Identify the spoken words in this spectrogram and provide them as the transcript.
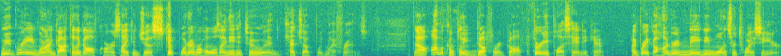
We agreed when I got to the golf course, I could just skip whatever holes I needed to and catch up with my friends. Now, I'm a complete duffer at golf, 30 plus handicap. I break 100 maybe once or twice a year.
